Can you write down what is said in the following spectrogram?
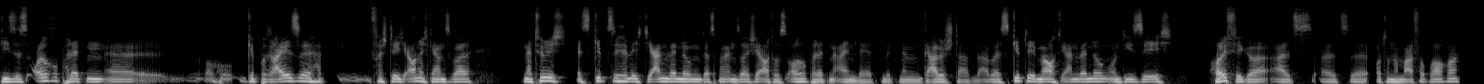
Dieses Europaletten-Gebreise äh, verstehe ich auch nicht ganz, weil Natürlich, es gibt sicherlich die Anwendung, dass man in solche Autos Europaletten einlädt mit einem Gabelstapler, aber es gibt eben auch die Anwendung und die sehe ich häufiger als, als äh, Otto Normalverbraucher,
